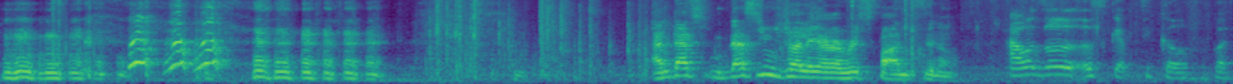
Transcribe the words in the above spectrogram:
and that's that's usually a response, you know. I was a little skeptical, but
